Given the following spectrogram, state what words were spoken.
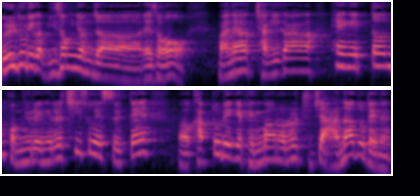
을돌이가 미성년자라서 만약 자기가 행했던 법률행위를 취소했을 때 어, 갑돌이에게 100만 원을 주지 않아도 되는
